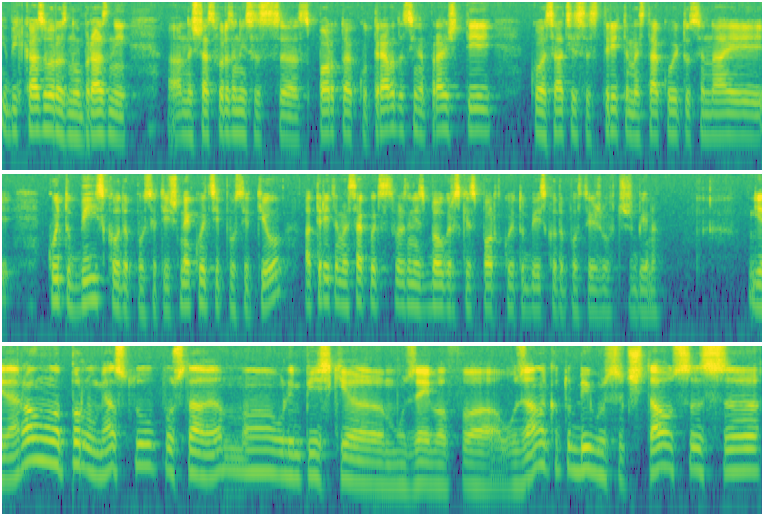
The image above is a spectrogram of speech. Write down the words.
и бих казал разнообразни а, неща, свързани с а, спорта. Ако трябва да си направиш ти класация с трите места, които са най... които би искал да посетиш, не които си посетил, а трите места, които са свързани с българския спорт, които би искал да посетиш в чужбина. Генерално на първо място поставям Олимпийския музей в Лозана, като би го съчетал с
